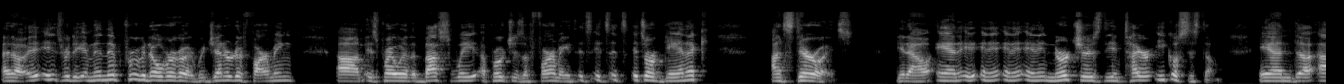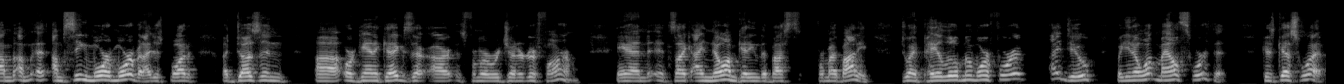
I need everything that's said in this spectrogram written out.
I know it, it's ridiculous. And then they've proven over again regenerative farming um, is probably one of the best way approaches of farming. It's it's it's it's organic on steroids, you know, and it, and it, and it nurtures the entire ecosystem. And uh, I'm I'm I'm seeing more and more of it. I just bought a dozen uh, organic eggs that are from a regenerative farm, and it's like I know I'm getting the best for my body. Do I pay a little bit more for it? I do, but you know what? My health's worth it because guess what?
